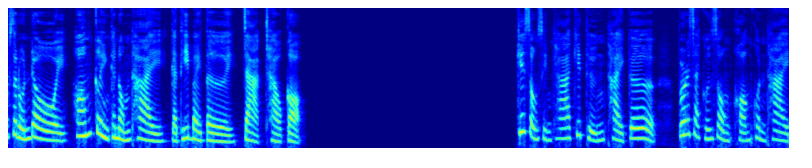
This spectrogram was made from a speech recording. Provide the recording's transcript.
สนับสนุนโดย หอมกลิ่นขนมไทยกะทิใบเตยจากชาวเกาะ คิดส่งสินค้าคิดถึงไทเกอร์ บริษัทขนส่งของคนไทย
